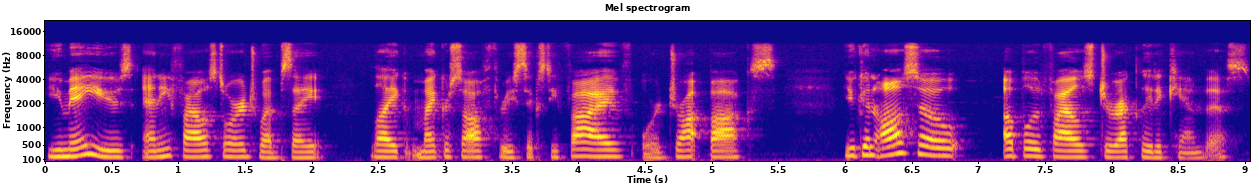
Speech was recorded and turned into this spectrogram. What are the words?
You may use any file storage website like Microsoft 365 or Dropbox. You can also upload files directly to Canvas.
